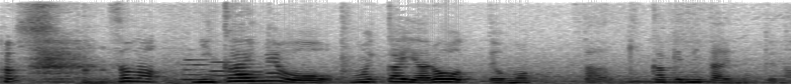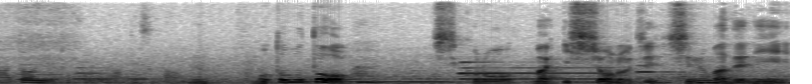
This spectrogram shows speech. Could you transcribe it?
その2回目をもう1回やろうって思ったきっかけみたいのっていうのはどういうところなんですか？もともとこの、まあ、一生のうち死ぬまでに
